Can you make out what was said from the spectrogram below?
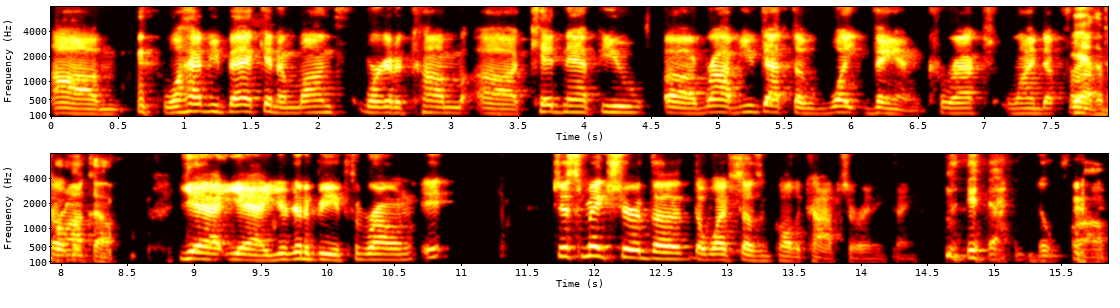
Um, we'll have you back in a month. We're gonna come uh, kidnap you. Uh, Rob, you got the white van, correct? Lined up for yeah, October. the Bronco. Yeah, yeah, you're gonna be thrown. It, just make sure the the wife doesn't call the cops or anything. yeah, no problem.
